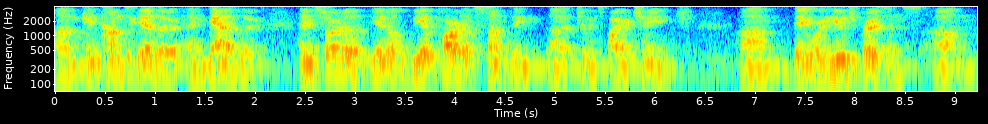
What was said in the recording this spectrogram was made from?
um, can come together and gather and sort of you know be a part of something uh, to inspire change. Um, they were a huge presence, um,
